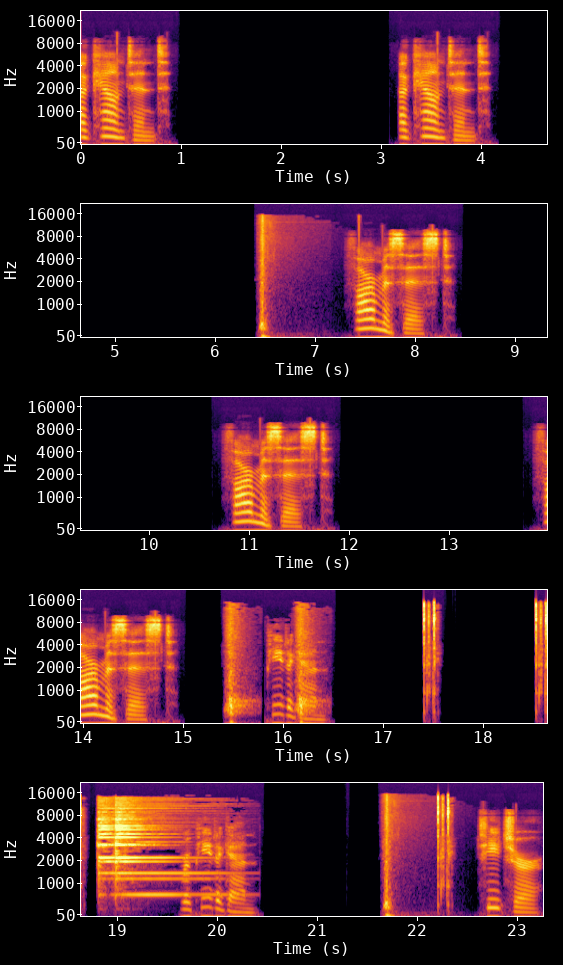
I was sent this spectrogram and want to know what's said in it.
accountant. Accountant. Pharmacist. Pharmacist. Pharmacist. Repeat again. Repeat again. teacher.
